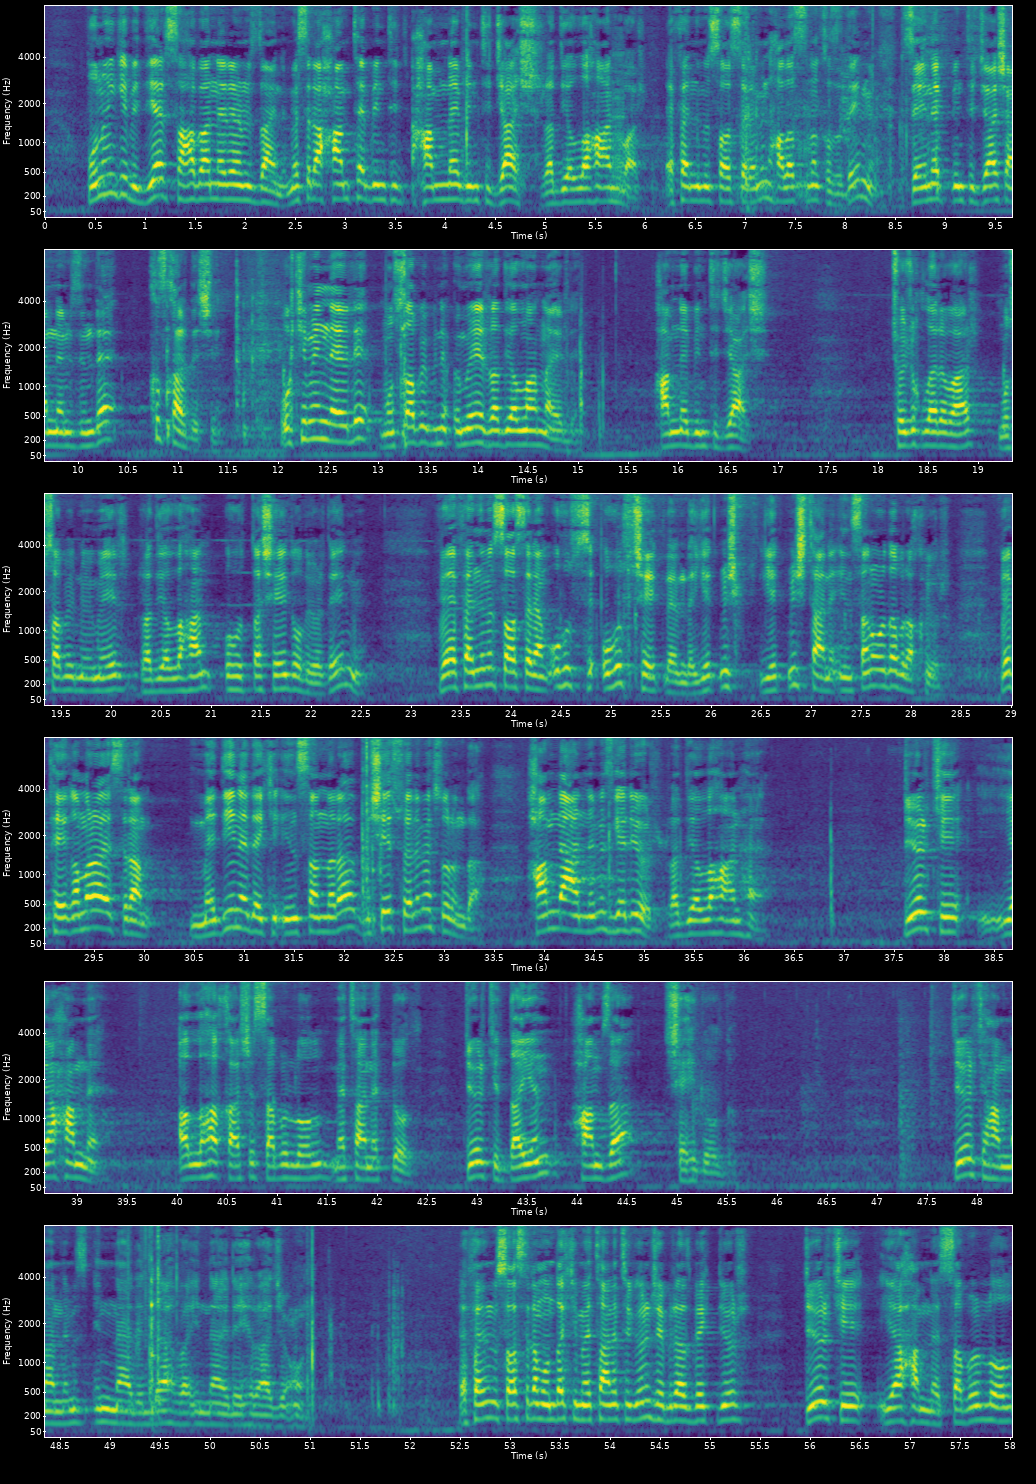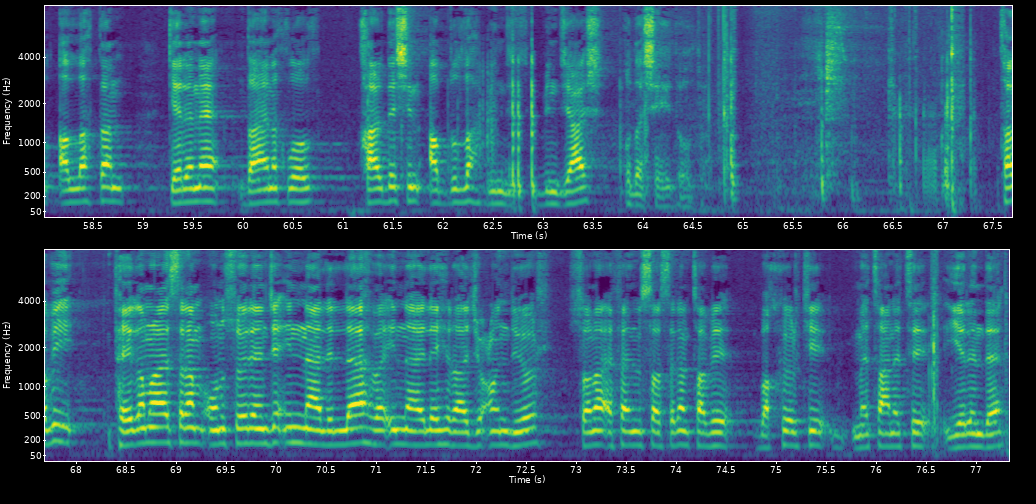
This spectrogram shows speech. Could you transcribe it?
Bunun gibi diğer sahabe annelerimiz de aynı. Mesela Hamte binti, Hamne binti Caş radıyallahu anh var. Efendimiz sallallahu aleyhi ve sellemin halasının kızı değil mi? Zeynep binti Caş annemizin de kız kardeşi. O kiminle evli? Musab bin Ümeyr radıyallahu anh'la evli. Hamne binti Caş. Çocukları var. Musa bin Ümeyr radıyallahu anh Uhud'da şehit oluyor değil mi? Ve Efendimiz sallallahu aleyhi ve sellem Uhud, Uhud şehitlerinde 70, 70 tane insan orada bırakıyor. Ve Peygamber aleyhisselam Medine'deki insanlara bir şey söylemek zorunda. Hamle annemiz geliyor radıyallahu anha. Diyor ki ya Hamle Allah'a karşı sabırlı ol, metanetli ol. Diyor ki dayın Hamza şehit oldu. Diyor ki Hamle annemiz inna lillah ve inna ileyhi raciun. Efendimiz sallallahu ondaki metaneti görünce biraz bekliyor. Diyor ki ya Hamle sabırlı ol Allah'tan gelene dayanıklı ol. Kardeşin Abdullah bin, bin Caş o da şehit oldu. Tabi Peygamber aleyhisselam onu söyleyince inna lillah ve inna ileyhi raciun diyor. Sonra Efendimiz sallallahu tabi bakıyor ki metaneti yerinde.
